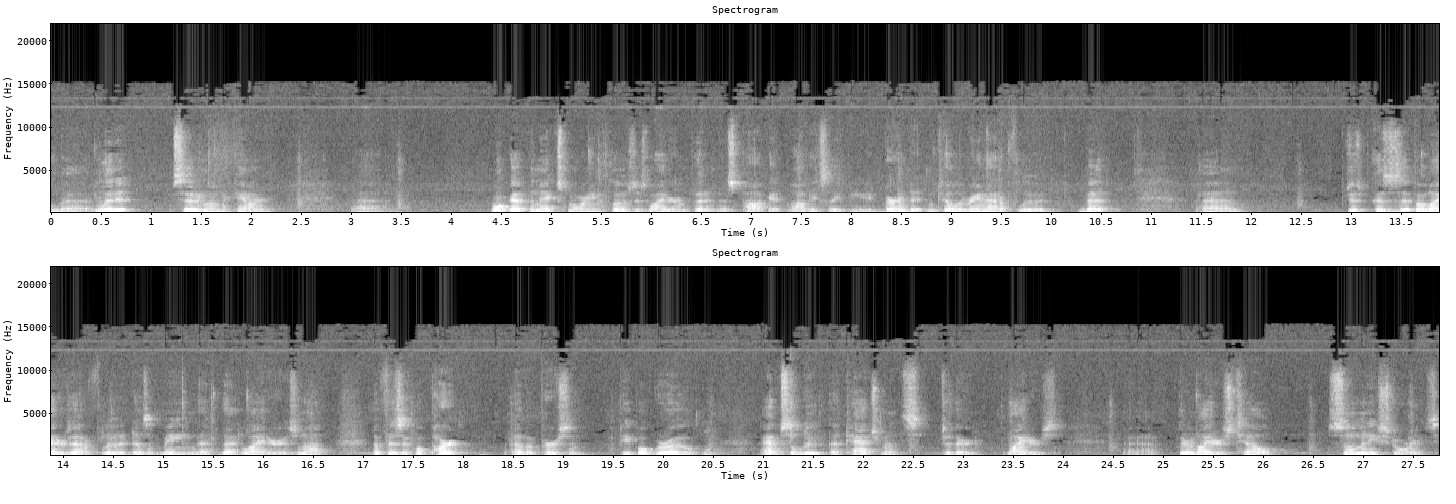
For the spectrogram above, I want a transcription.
uh, lit it, set it on the counter. Woke up the next morning, closed his lighter, and put it in his pocket. Obviously, he burned it until it ran out of fluid. But um, just because a Zippo lighter's out of fluid doesn't mean that that lighter is not a physical part of a person. People grow absolute attachments to their lighters. Uh, their lighters tell so many stories,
